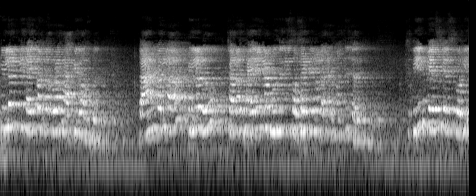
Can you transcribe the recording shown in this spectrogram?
పిల్లలకి లైఫ్ అంతా కూడా హ్యాపీగా ఉంటుంది. దానివల్ల పిల్లలు చాలా ధైర్యంగా ముందుకి సొసైటీలో వెళ్ళడం అనేది జరుగుతుంది. సో దీన్ని బేస్ చేసుకొని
